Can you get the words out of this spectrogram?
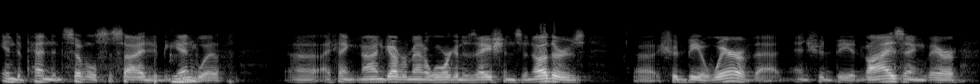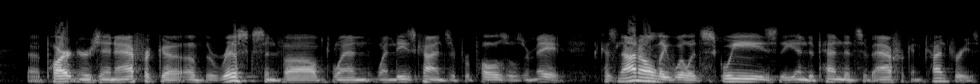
independent civil society to begin mm-hmm. with. Uh, I think non governmental organizations and others uh, should be aware of that and should be advising their uh, partners in Africa of the risks involved when, when these kinds of proposals are made. Because not only will it squeeze the independence of African countries,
